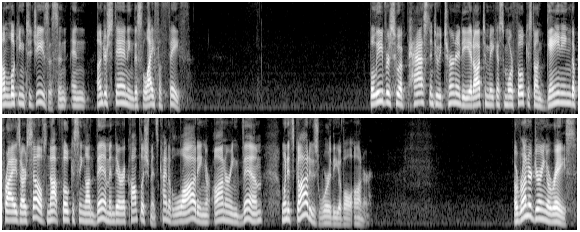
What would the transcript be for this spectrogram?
on looking to Jesus and, and understanding this life of faith. Believers who have passed into eternity, it ought to make us more focused on gaining the prize ourselves, not focusing on them and their accomplishments, kind of lauding or honoring them when it's God who's worthy of all honor. A runner during a race,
